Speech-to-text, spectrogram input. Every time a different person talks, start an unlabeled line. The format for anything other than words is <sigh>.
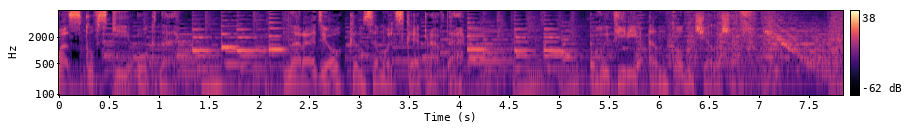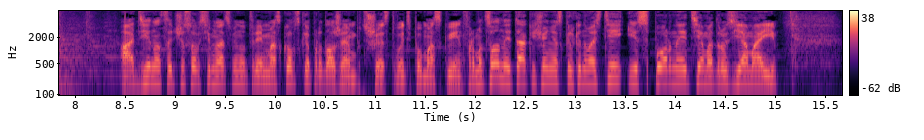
«Московские окна». На радио «Комсомольская правда». В эфире Антон Челышев.
11 часов 17 минут, время московское. Продолжаем путешествовать по Москве информационно. Итак, еще несколько новостей и спорная тема, друзья мои.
